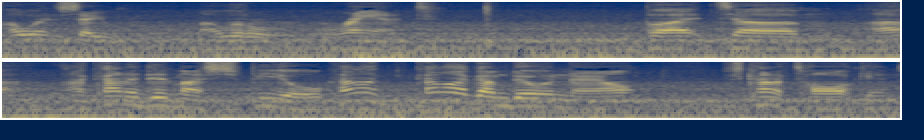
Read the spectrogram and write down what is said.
I wouldn't say my little rant, but um, I, I kind of did my spiel, kind of kind of like I'm doing now, just kind of talking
